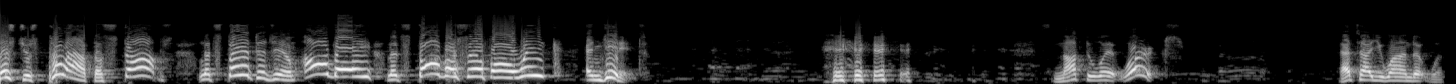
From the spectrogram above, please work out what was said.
Let's just pull out the stops. Let's stay at the gym all day. Let's starve ourselves all week and get it. it's not the way it works. That's how you wind up with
